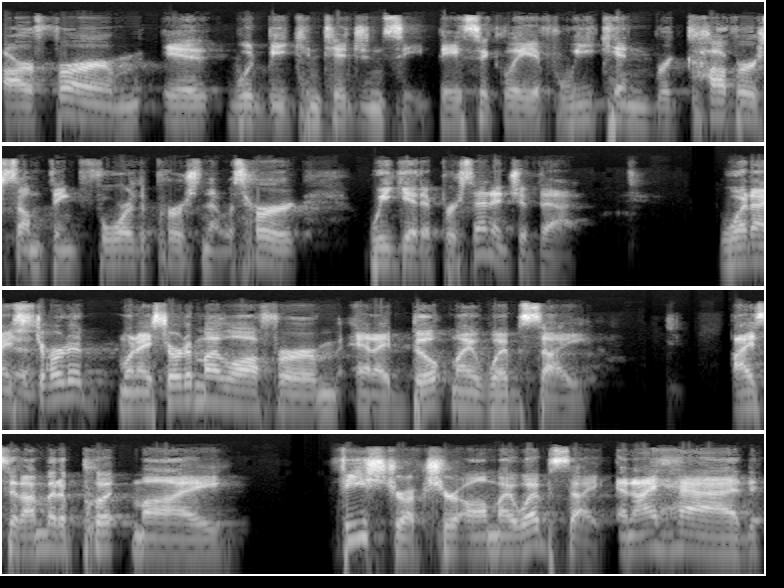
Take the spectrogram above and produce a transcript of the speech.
our firm it would be contingency. Basically if we can recover something for the person that was hurt we get a percentage of that. When i started when i started my law firm and i built my website i said i'm going to put my fee structure on my website. And i had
